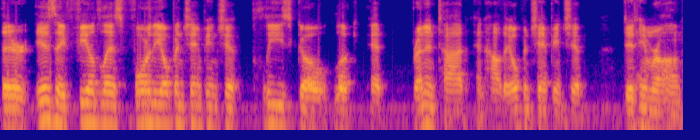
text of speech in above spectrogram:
there is a field list for the Open Championship. Please go look at Brendan Todd and how the Open Championship did him wrong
